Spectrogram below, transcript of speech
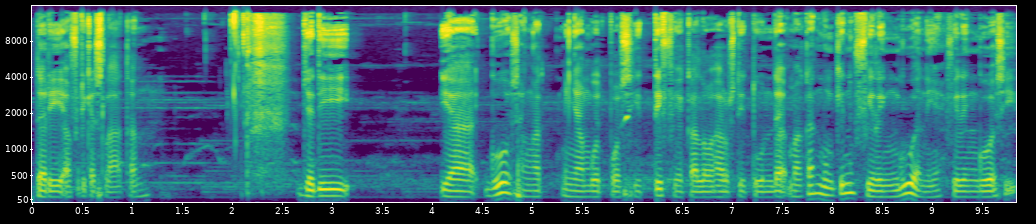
dari Afrika Selatan. Jadi ya gue sangat menyambut positif ya kalau harus ditunda. Bahkan mungkin feeling gue nih ya feeling gue sih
